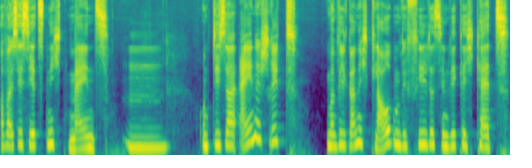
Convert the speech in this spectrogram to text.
aber es ist jetzt nicht meins. Mhm. Und dieser eine Schritt, man will gar nicht glauben, wie viel das in Wirklichkeit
